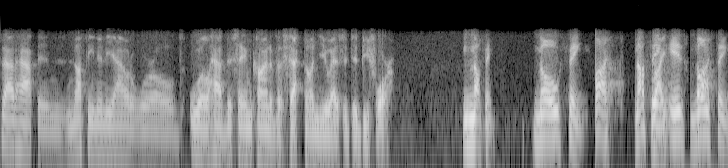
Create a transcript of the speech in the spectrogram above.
that happens, nothing in the outer world will have the same kind of effect on you as it did before. Nothing. No thing. But nothing right, is no thing.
